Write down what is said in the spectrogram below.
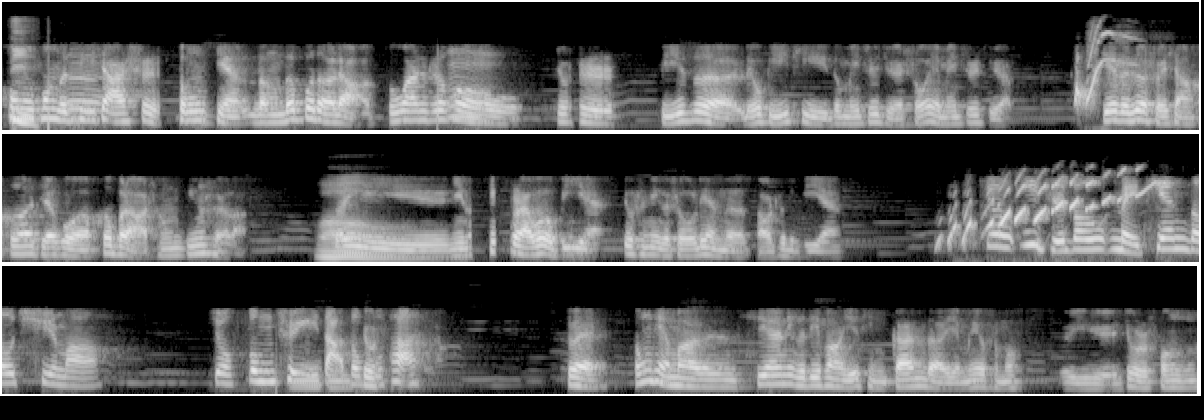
通风的地下室，冬天冷的不得了。读完之后就是鼻子流鼻涕都没知觉，手也没知觉，接着热水想喝，结果喝不了，成冰水了。所以你能听出来我有鼻炎，就是那个时候练的导致的鼻炎。就一直都每天都去吗？就风吹雨打都不怕？对，冬天嘛，西安那个地方也挺干的，也没有什么雨，就是风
